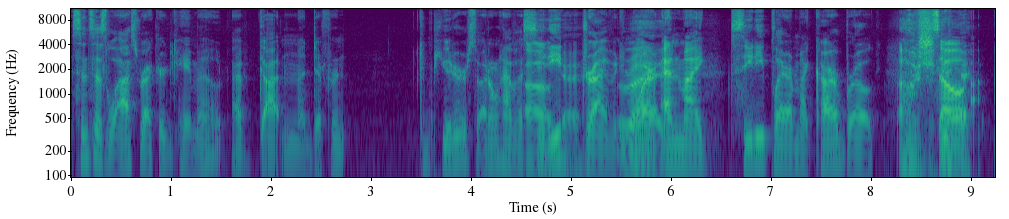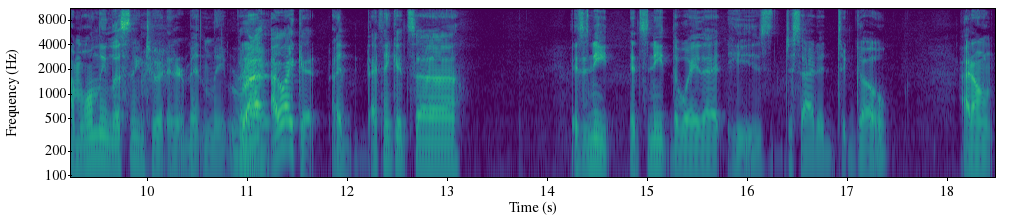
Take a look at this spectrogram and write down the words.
since his last record came out, I've gotten a different computer, so I don't have a Oh, CD okay. drive anymore, Right. and my CD player in my car broke. Oh shit. So I'm only listening to it intermittently, but Right. I, I like it. I I think it's uh, it's neat. It's neat the way that he's decided to go. I don't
